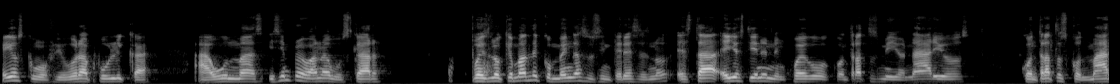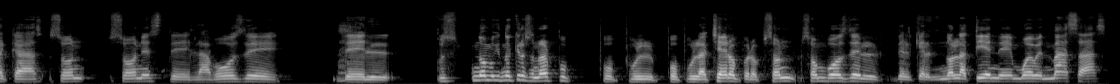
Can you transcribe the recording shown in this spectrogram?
Ellos como figura pública aún más y siempre van a buscar pues lo que más le convenga a sus intereses, ¿no? Está, ellos tienen en juego contratos millonarios, contratos con marcas, son, son este, la voz de, del, pues no, no quiero sonar populachero, pero son, son voz del, del que no la tiene, mueven masas,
